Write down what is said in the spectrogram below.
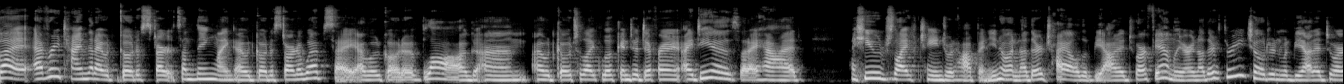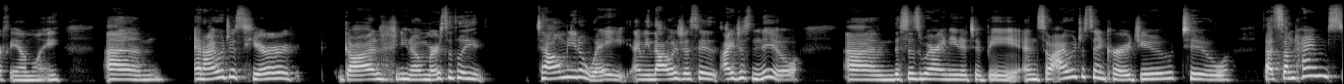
but every time that I would go to start something, like I would go to start a website, I would go to a blog, um, I would go to like look into different ideas that I had, a huge life change would happen. You know, another child would be added to our family, or another three children would be added to our family. Um, and I would just hear God, you know, mercifully tell me to wait. I mean, that was just his, I just knew um, this is where I needed to be. And so I would just encourage you to, that sometimes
